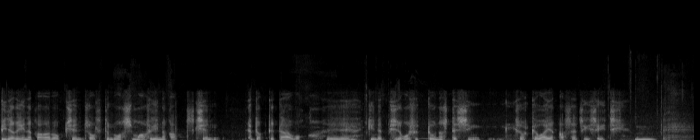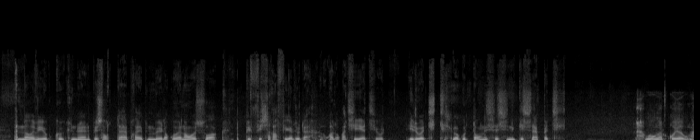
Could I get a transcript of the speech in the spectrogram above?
пилеринеқаралук ксен сортунуарсимаафигинеқарт ксен апеққитаавоқ э кинат писерусуттуунерс тассин соркаваяққарсаатигисагит аннеривиуп куккинуана писортаа препен мөлеқуанеруссуақ пиффисеқарфигалута оқалоқатиатигут илуатсиллуа кутторнissaссиник киссааппати уангеққуяунга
